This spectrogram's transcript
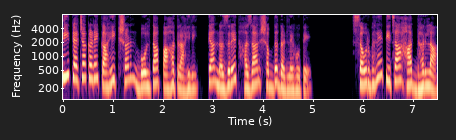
ती त्याच्याकडे काही क्षण बोलता पाहत राहिली त्या नजरेत हजार शब्द दडले होते. सौरभने तिचा हात धरला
